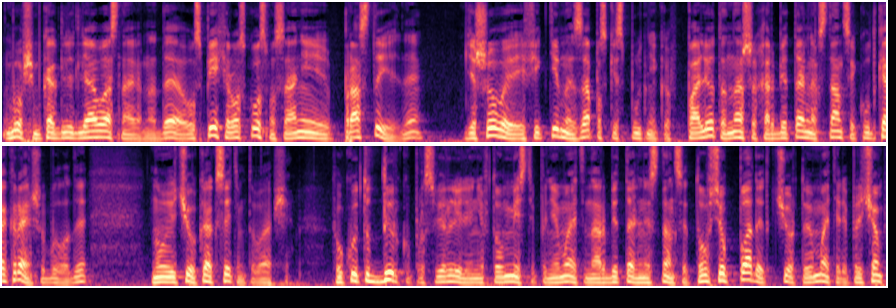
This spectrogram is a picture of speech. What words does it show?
в общем, как для, для вас, наверное, да, успехи Роскосмоса, они простые, да, дешевые, эффективные запуски спутников, полета наших орбитальных станций, как раньше было, да? Ну и что, как с этим-то вообще? Какую-то дырку просверлили не в том месте, понимаете, на орбитальной станции, то все падает к чертовой матери. Причем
